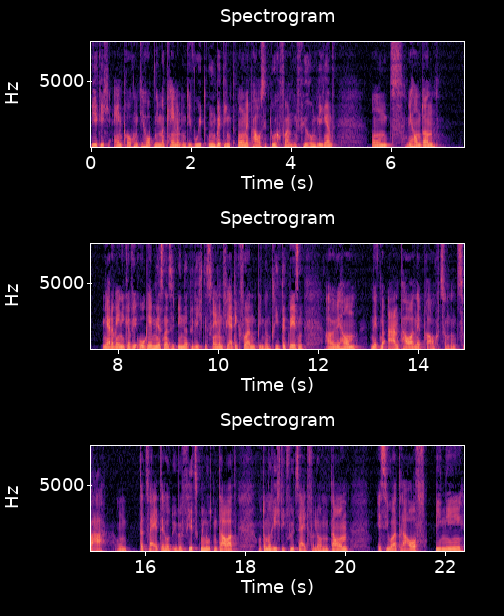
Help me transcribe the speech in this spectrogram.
wirklich einbrochen und ich habe nicht mehr kennen und ich wollte unbedingt ohne Pause durchfahren, in Führung liegend. Und wir haben dann mehr oder weniger WO geben müssen. Also ich bin natürlich das Rennen fertig gefahren, bin dann Dritter gewesen, aber wir haben nicht nur einen Power nicht braucht, sondern zwei. Und der zweite hat über 40 Minuten dauert und da haben wir richtig viel Zeit verloren. Und dann, das Jahr drauf, bin ich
